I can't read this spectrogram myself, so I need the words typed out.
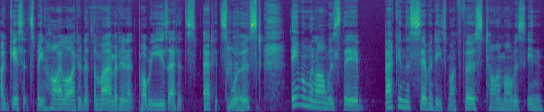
I guess it's been highlighted at the moment, and it probably is at its at its worst. Even when I was there back in the seventies, my first time I was in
